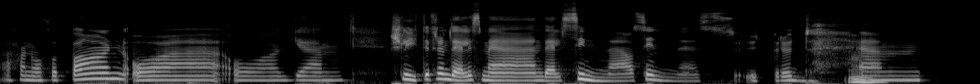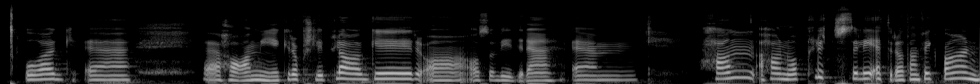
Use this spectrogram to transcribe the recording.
har nå fått barn og, og em, sliter fremdeles med en del sinne og sinnesutbrudd. Em, og eh, eh, har mye kroppslige plager og osv. Um, han har nå plutselig, etter at han fikk barn,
